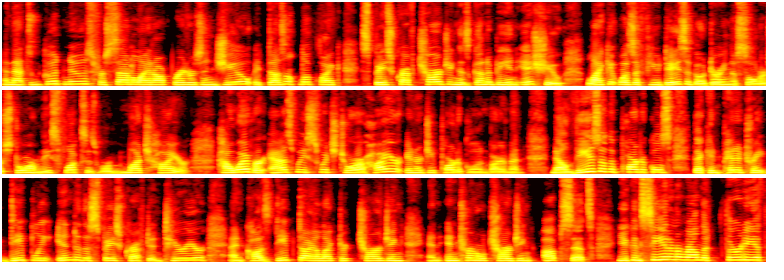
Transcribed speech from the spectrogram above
and that's good news for satellite operators in GEO. It doesn't look like spacecraft charging charging is going to be an issue like it was a few days ago during the solar storm. These fluxes were much higher. However, as we switch to our higher energy particle environment, now these are the particles that can penetrate deeply into the spacecraft interior and cause deep dielectric charging and internal charging upsets. You can see it in around the 30th,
